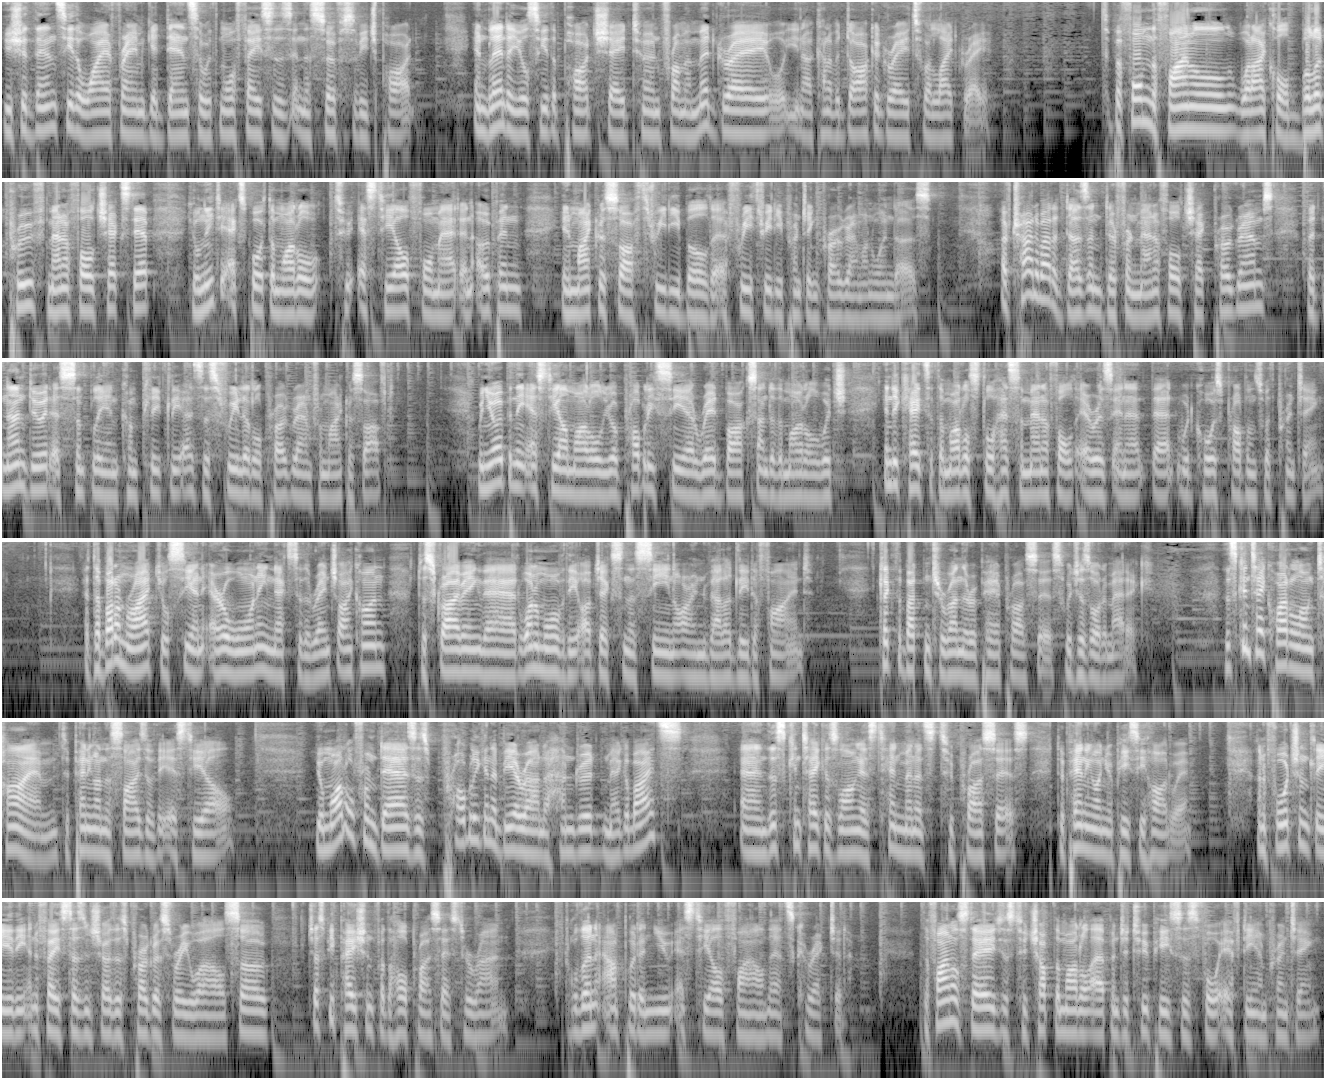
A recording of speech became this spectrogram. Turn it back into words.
You should then see the wireframe get denser with more faces in the surface of each part. In Blender, you'll see the part shade turn from a mid-gray or, you know, kind of a darker gray to a light gray. To perform the final, what I call bulletproof manifold check step, you'll need to export the model to STL format and open in Microsoft 3D Builder, a free 3D printing program on Windows. I've tried about a dozen different manifold check programs, but none do it as simply and completely as this free little program from Microsoft. When you open the STL model, you'll probably see a red box under the model, which indicates that the model still has some manifold errors in it that would cause problems with printing. At the bottom right, you'll see an error warning next to the wrench icon, describing that one or more of the objects in the scene are invalidly defined. Click the button to run the repair process, which is automatic. This can take quite a long time, depending on the size of the STL. Your model from DAZ is probably going to be around 100 megabytes, and this can take as long as 10 minutes to process, depending on your PC hardware. Unfortunately, the interface doesn't show this progress very well, so just be patient for the whole process to run. It will then output a new STL file that's corrected. The final stage is to chop the model up into two pieces for FDM printing.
